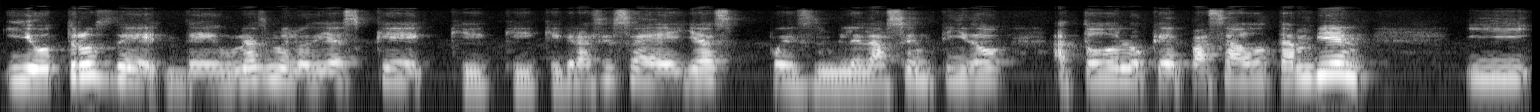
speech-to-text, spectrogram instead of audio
y otros de, unas melodías que, que, que, gracias a ellas pues le da sentido a todo lo que he pasado también. Y,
